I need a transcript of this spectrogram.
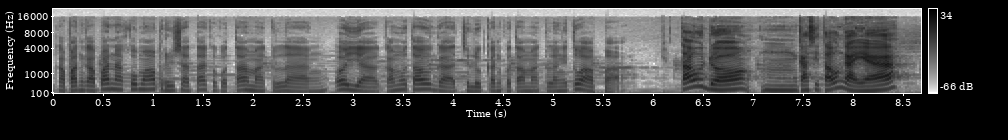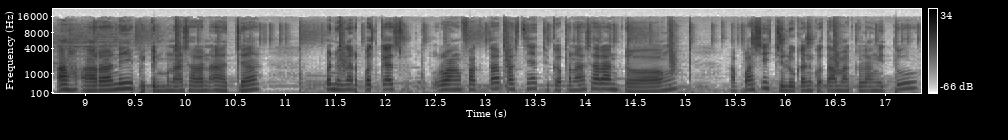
Kapan-kapan aku mau berwisata ke kota Magelang. Oh iya, kamu tahu nggak julukan kota Magelang itu apa? Tahu dong. Hmm, kasih tahu nggak ya? Ah, Ara nih bikin penasaran aja. Pendengar podcast Ruang Fakta pastinya juga penasaran dong. Apa sih julukan kota Magelang itu?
